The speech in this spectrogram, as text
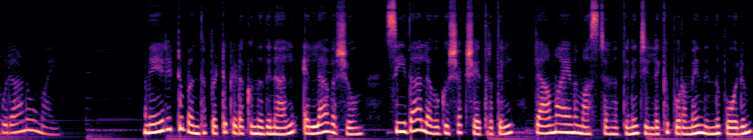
പുരാണവുമായി നേരിട്ടു ബന്ധപ്പെട്ടു കിടക്കുന്നതിനാൽ എല്ലാ വർഷവും സീതാ ലവകുശ ക്ഷേത്രത്തിൽ രാമായണ മാസ്റ്റരണത്തിന് ജില്ലയ്ക്ക് പുറമേ നിന്ന് പോലും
